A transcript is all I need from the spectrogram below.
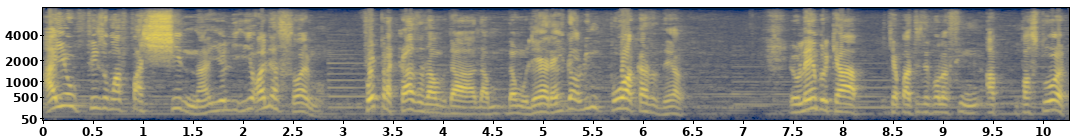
Aí eu fiz uma faxina e, eu, e olha só, irmão, foi para casa da, da, da, da, mulher, ainda limpou a casa dela. Eu lembro que a, que a Patrícia falou assim, pastor,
